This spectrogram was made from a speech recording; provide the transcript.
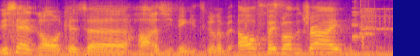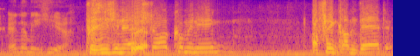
This ain't like as uh, hot as you think it's gonna be. Oh, people on the train. Enemy here. Precision airstrike coming in. I think I'm dead.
